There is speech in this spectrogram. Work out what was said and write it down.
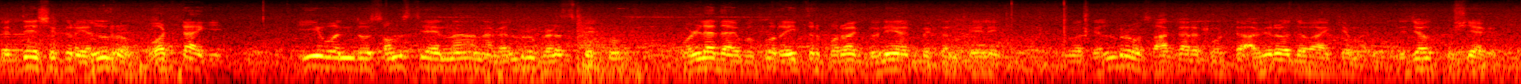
ನಿರ್ದೇಶಕರು ಎಲ್ಲರೂ ಒಟ್ಟಾಗಿ ಈ ಒಂದು ಸಂಸ್ಥೆಯನ್ನು ನಾವೆಲ್ಲರೂ ಬೆಳೆಸಬೇಕು ಒಳ್ಳೆಯದಾಗಬೇಕು ರೈತರ ಪರವಾಗಿ ಧ್ವನಿಯಾಗಬೇಕಂತ ಹೇಳಿ ಇವತ್ತೆಲ್ಲರೂ ಸಹಕಾರ ಕೊಟ್ಟು ಅವಿರೋಧವಾಗಿ ಆಯ್ಕೆ ಮಾಡಿ ನಿಜವಾಗ್ ಖುಷಿಯಾಗುತ್ತೆ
